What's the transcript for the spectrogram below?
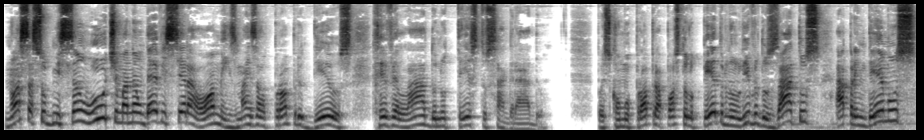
nossa submissão última não deve ser a homens, mas ao próprio Deus, revelado no texto sagrado. Pois, como o próprio apóstolo Pedro, no livro dos Atos, aprendemos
